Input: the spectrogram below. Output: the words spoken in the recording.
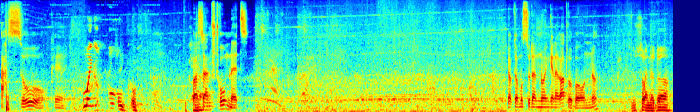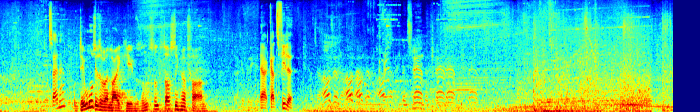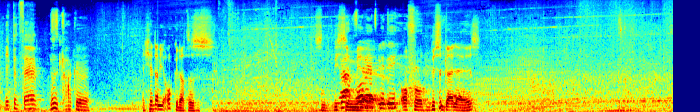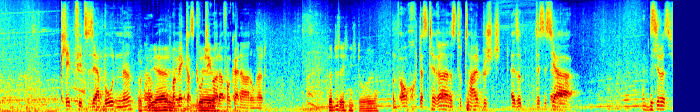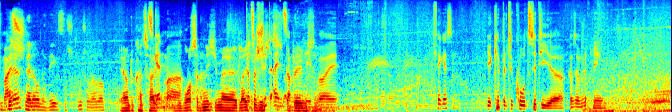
Ach so, okay. Oh mein Gott! Oh, oh, oh. Du warst da im Stromnetz. Ich glaube, da musst du dann einen neuen Generator bauen, ne? Ist so einer da. Ist einer? Und dem muss jetzt aber ein Like geben, sonst, sonst darfst du nicht mehr fahren. Ja, ganz viele. Ich bin Sam. Das ist kacke. Ich hätte eigentlich auch gedacht, dass es, dass es ein bisschen Ja, mehr. Offroad ein bisschen geiler ist. Klebt viel zu sehr am Boden, ne? Okay, ja, Man merkt, dass Kojima ja, davon keine Ahnung hat. Das ist echt nicht doll. Und auch das Terrain ist total best Also, das ist ja. Wisst ihr, was ich Du meine? bist schneller unterwegs, das stimmt schon, aber. Ja, und du kannst halt, Scan mal. du brauchst halt nicht immer gleich Kannst du Shit einsammeln nebenbei. Nicht vergessen. Hier, Capital Code City, hier. Kannst du mitnehmen.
